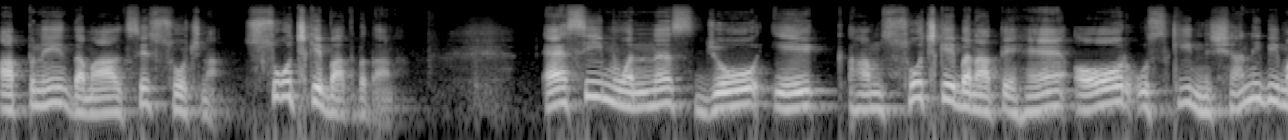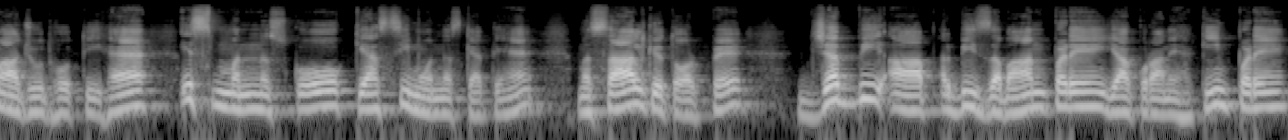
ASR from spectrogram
अपने दिमाग से सोचना, सोच के बात बताना। ऐसी मुन्नस जो एक हम सोच के बनाते हैं और उसकी निशानी भी मौजूद होती है, इस मुन्नस को क्यासी मुन्नस कहते हैं। मिसाल के तौर पे जब भी आप अरबी ज़बान पढ़ें या कुरान हकीम पढ़ें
